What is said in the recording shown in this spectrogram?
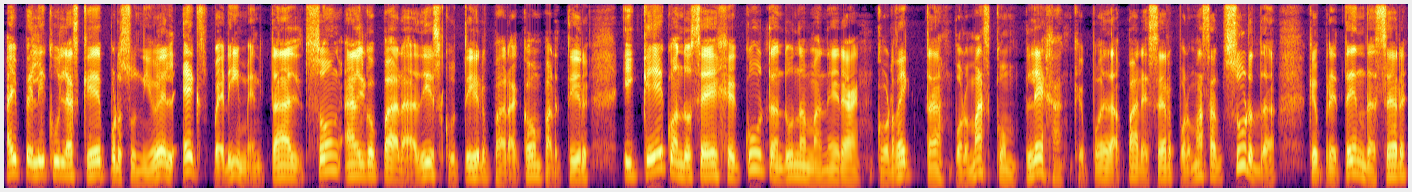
Hay películas que por su nivel experimental son algo para discutir, para compartir y que cuando se ejecutan de una manera correcta, por más compleja que pueda parecer, por más absurda que pretenda ser,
